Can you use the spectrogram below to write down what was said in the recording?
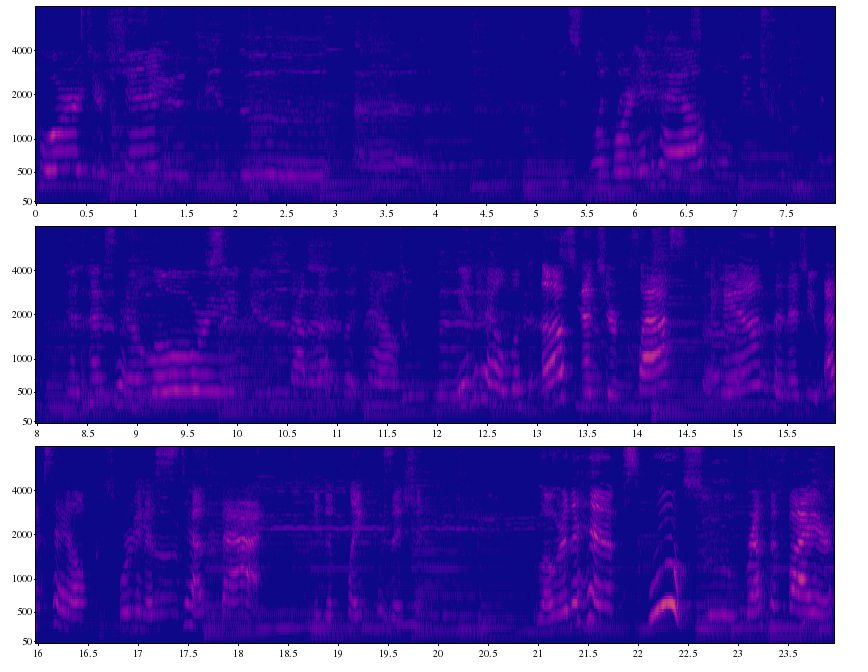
towards your shin. One more inhale. And exhale, lowering that left foot down. Inhale, look up at your clasped hands, and as you exhale, we're gonna step back into plank position. Lower the hips. Woo! Breath of fire.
